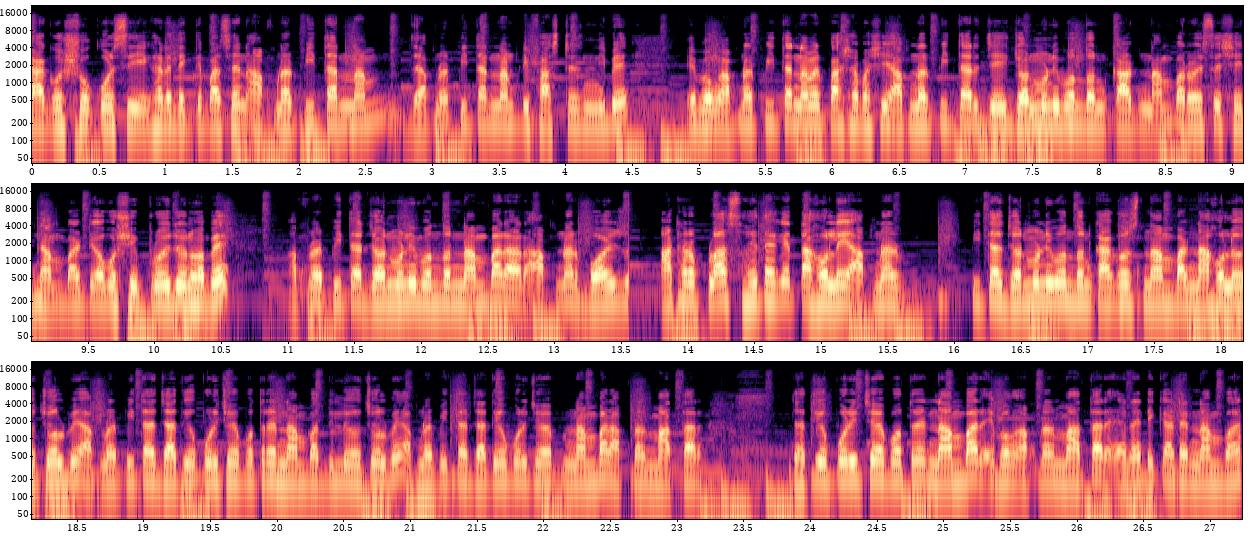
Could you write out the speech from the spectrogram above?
কাগজ শো করছি। এখানে দেখতে পাচ্ছেন আপনার পিতার নাম যে আপনার পিতার নামটি ফার্স্টে নিবে এবং আপনার পিতার নামের পাশাপাশি আপনার পিতার যেই জন্ম নিবন্ধন কার্ড নাম্বার রয়েছে সেই নাম্বারটি অবশ্যই প্রয়োজন হবে। আপনার পিতার জন্ম নিবন্ধন নাম্বার আর আপনার বয়স আঠারো প্লাস হয়ে থাকে তাহলে আপনার পিতার জন্ম নিবন্ধন কাগজ নাম্বার না হলেও চলবে, আপনার পিতার জাতীয় পরিচয়পত্রের নাম্বার দিলেও চলবে, আপনার পিতার জাতীয় পরিচয় নাম্বার, আপনার মাতার জাতীয় পরিচয়পত্রের নাম্বার এবং আপনার মাতার এনআইডি কার্ডের নাম্বার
